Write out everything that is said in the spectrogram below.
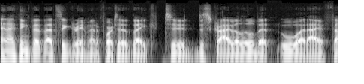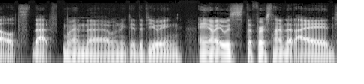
and I think that that's a great metaphor to like to describe a little bit what I felt that when uh, when we did the viewing. And, you know, it was the first time that I'd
